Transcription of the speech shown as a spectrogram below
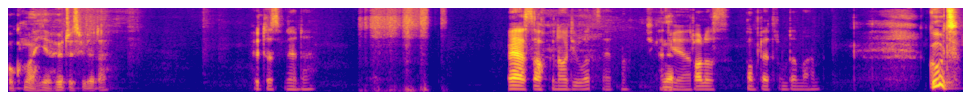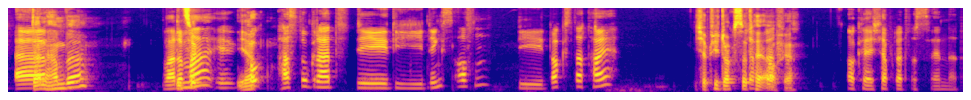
Oh, guck mal, hier, Hütte ist wieder da. Hütte ist wieder da. Ja, ist auch genau die Uhrzeit. Ne? Ich kann ja. hier Rollos komplett runter machen. Gut, ähm, dann haben wir. Warte mal, äh, ja. guck, hast du gerade die, die Dings offen? Die Docs-Datei? Ich habe die Docs-Datei auf, ja. Okay, ich habe gerade was verändert.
